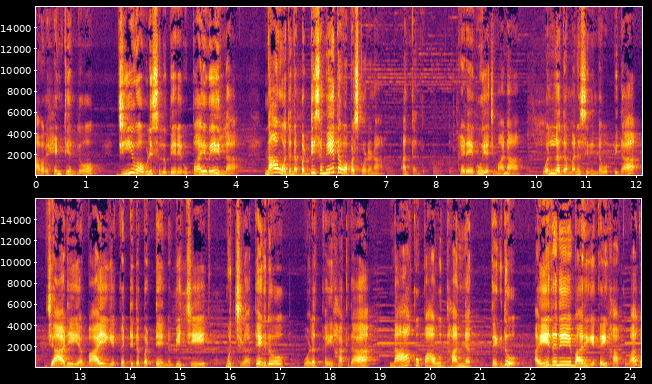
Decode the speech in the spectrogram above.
ಆವಾಗ ಹೆಂಡತಿಯಲ್ಲೂ ಜೀವ ಉಳಿಸಲು ಬೇರೆ ಉಪಾಯವೇ ಇಲ್ಲ. ನಾವು ಅದನ್ನು ಬಡ್ಡಿ ಸಮೇತ ವಾಪಸ್ ಕೊಡೋಣ ಅಂತಂದು ಕಡೆಗೂ ಯಜಮಾನ ಒಲ್ಲದ ಮನಸ್ಸಿನಿಂದ ಒಪ್ಪಿದ. ಜಾಡಿಯ ಬಾಯಿಗೆ ಕಟ್ಟಿದ ಬಟ್ಟೆಯನ್ನು ಬಿಚ್ಚಿ ಮುಚ್ಚಳ ತೆಗೆದು ಒಳಗೆ ಕೈ ಹಾಕಿದ. ನಾಲ್ಕು ಪಾವು ಧಾನ್ಯ ತೆಗೆದು ಐದನೇ ಬಾರಿಗೆ ಕೈ ಹಾಕುವಾಗ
